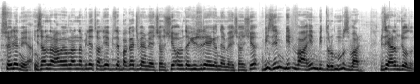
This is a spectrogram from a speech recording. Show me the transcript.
söylemiyor. İnsanlar havayollarından bilet alıyor, bize bagaj vermeye çalışıyor. Onu da 100 liraya göndermeye çalışıyor. Bizim bir vahim bir durumumuz var. Bize yardımcı olun.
